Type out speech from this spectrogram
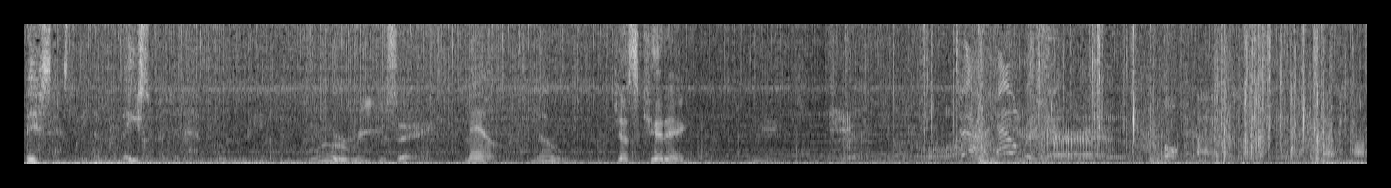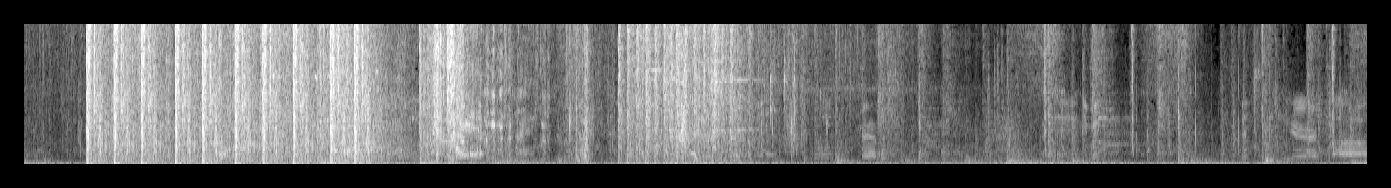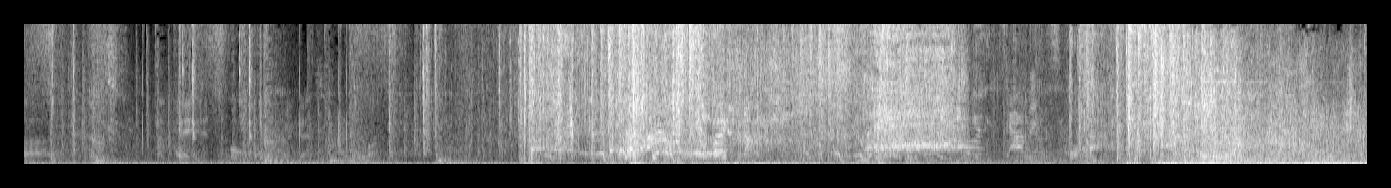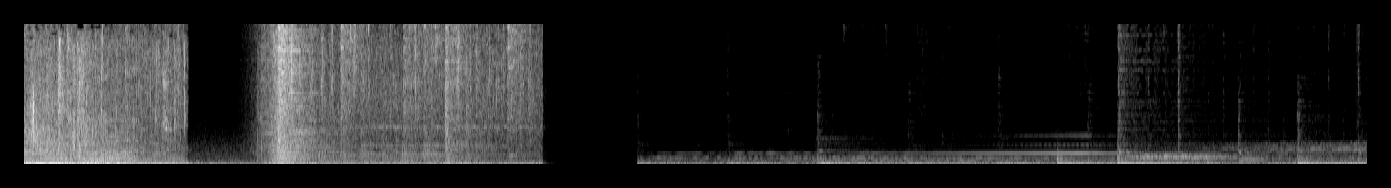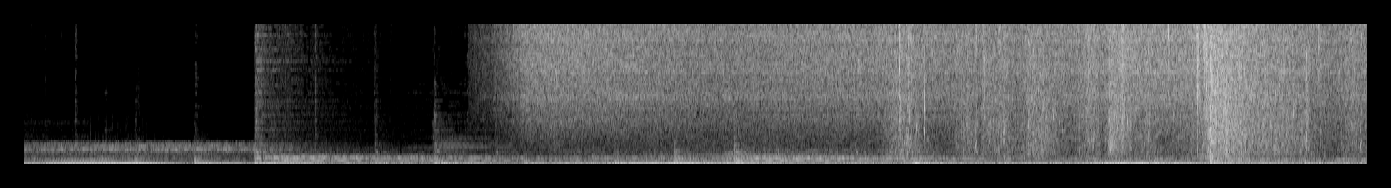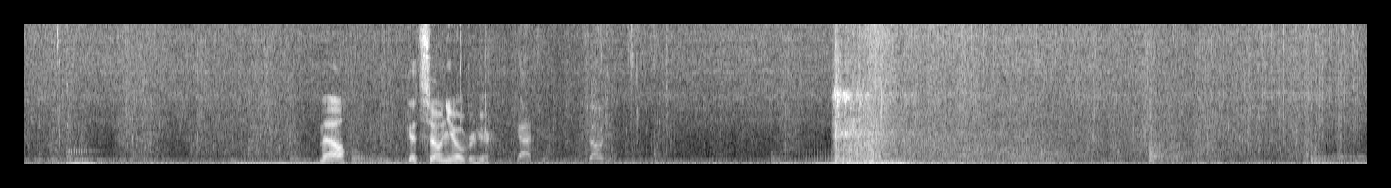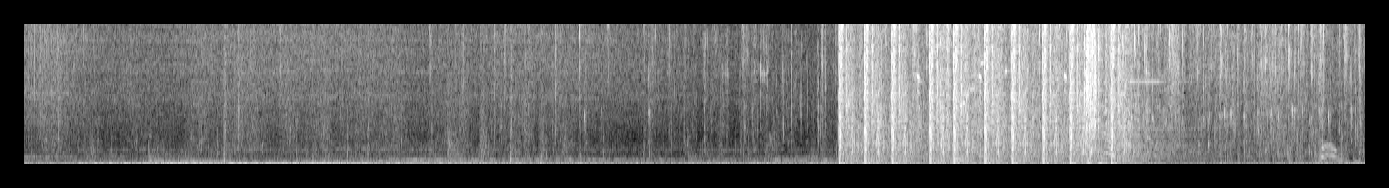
This has to be the basement of that brewery. Brewery, you say? Mel, no. Just kidding. Mel, get Sonya over here. Gotcha. Sonya. Whoa, whoa.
